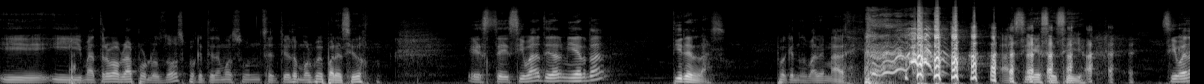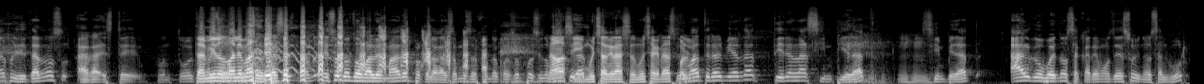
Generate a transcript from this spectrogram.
y, y me atrevo a hablar por los dos porque tenemos un sentido de humor muy parecido. Este, si van a tirar mierda, tírenlas. Porque nos vale madre. Así de sencillo. Si van a felicitarnos, haga este con todo el También nos vale muchas gracias. No, Eso no nos vale madre porque lo agradecemos de fondo corazón. Pues si No, a sí, tirar- muchas gracias, muchas gracias si nos por... van a tirar mierda, tírenla sin piedad. Ujú. Sin piedad, algo bueno sacaremos de eso y no es albur.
